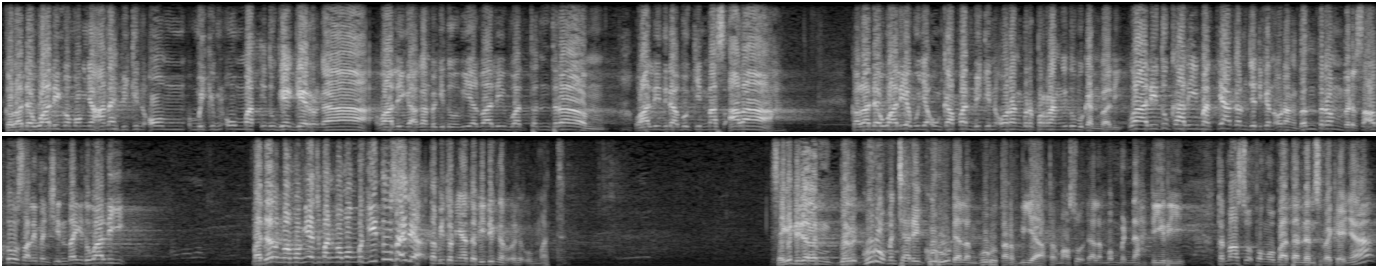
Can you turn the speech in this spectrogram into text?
Kalau ada wali ngomongnya aneh bikin om bikin umat itu geger enggak. Wali enggak akan begitu. Biar wali buat tentrem. Wali tidak bikin masalah. Kalau ada wali yang punya ungkapan bikin orang berperang itu bukan wali. Wali itu kalimatnya akan menjadikan orang tentrem, bersatu, saling mencintai itu wali. Padahal ngomongnya cuma ngomong begitu saja, tapi ternyata didengar oleh umat. Sehingga di dalam guru mencari guru dalam guru tarbiyah termasuk dalam membenah diri, termasuk pengobatan dan sebagainya,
